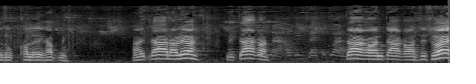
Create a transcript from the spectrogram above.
สนุกเขาเลยครับนี่หายจ้าดาวเรืองดิจ้าก่อน น่ะเอาดินใส่ทุกวัน จ้าก่อนจ้าก่อนสวย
